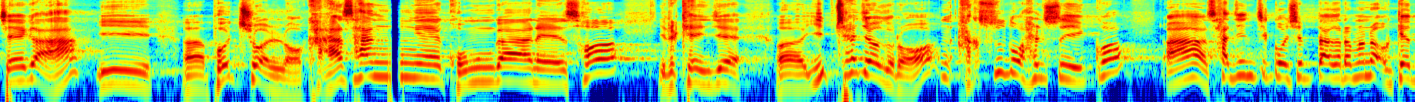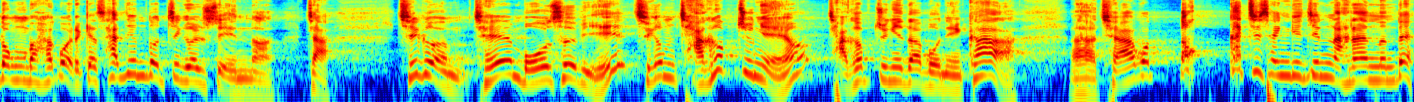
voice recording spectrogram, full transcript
제가 이 어, 버추얼로 가상의 공간에서 이렇게 이제 어, 입체적으로 악수도 할 수 있고 아 사진 찍고 싶다 그러면 어깨 동무하고 이렇게 사진도 찍을 수 있는 자. 지금 제 모습이 지금 작업 중이에요. 작업 중이다 보니까 아, 저하고 똑같이 생기지는 않았는데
